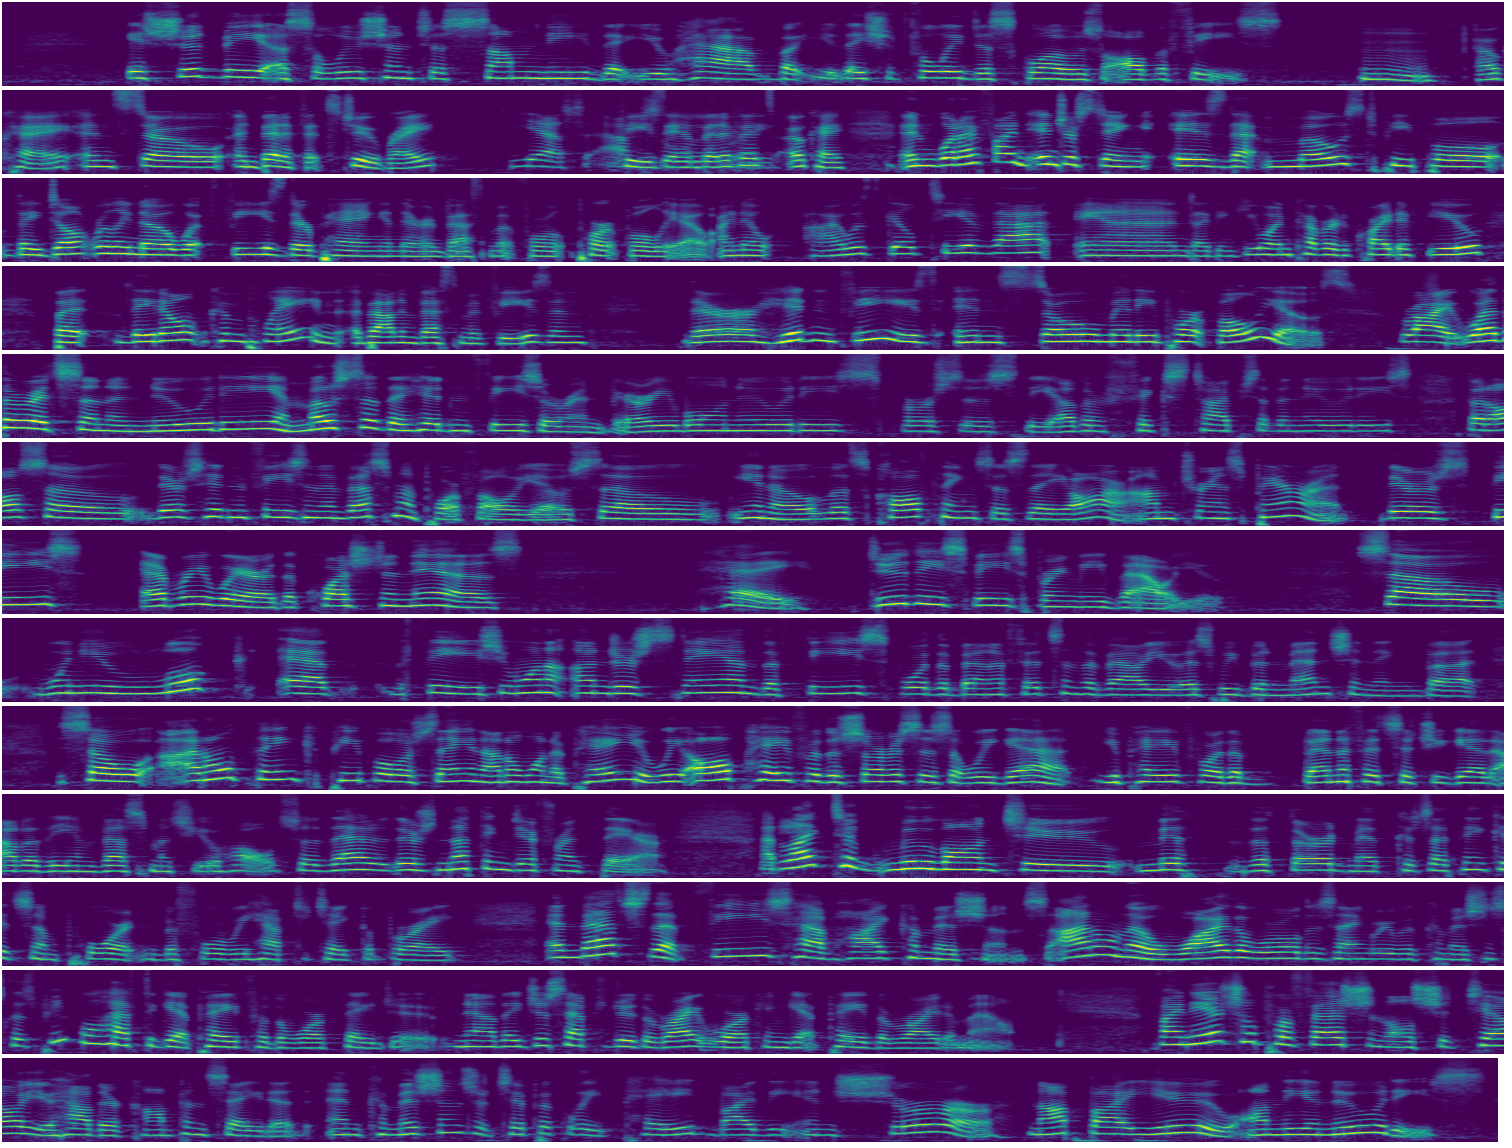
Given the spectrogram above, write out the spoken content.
it should be a solution to some need that you have, but you, they should fully disclose all the fees. Mm, okay. And so, and benefits too, right? Yes, absolutely. Fees and benefits. Okay. And what I find interesting is that most people they don't really know what fees they're paying in their investment for- portfolio. I know I was guilty of that and I think you uncovered quite a few, but they don't complain about investment fees and there are hidden fees in so many portfolios. Right, whether it's an annuity, and most of the hidden fees are in variable annuities versus the other fixed types of annuities, but also there's hidden fees in investment portfolios. So, you know, let's call things as they are. I'm transparent. There's fees everywhere. The question is hey, do these fees bring me value? So when you look at the fees, you want to understand the fees for the benefits and the value as we've been mentioning. But so I don't think people are saying, I don't want to pay you. We all pay for the services that we get. You pay for the benefits that you get out of the investments you hold. So that there's nothing different there. I'd like to move on to myth, the third myth, because I think it's important before we have to take a break. And that's that fees have high commissions. I don't know why the world is angry with commissions because people have to get paid for the work they do. Now they just have to do the right work and get paid the right amount. Financial professionals should tell you how they're compensated, and commissions are typically paid by the insurer, not by you, on the annuities.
